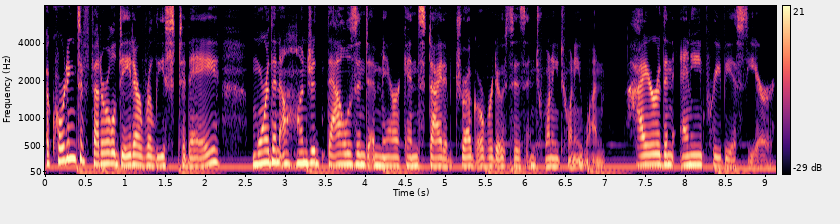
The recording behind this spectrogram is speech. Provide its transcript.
According to federal data released today, more than 100,000 Americans died of drug overdoses in 2021, higher than any previous year.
